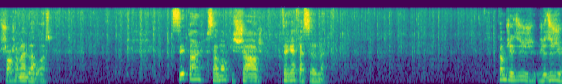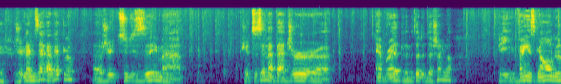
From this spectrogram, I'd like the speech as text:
Chargement de la brosse. C'est un savon qui charge très facilement. Comme j'ai dit, j'ai dit, de la misère avec là. Euh, j'ai utilisé ma, j'ai utilisé ma Badger euh, M-Red, le méthode edition là. Puis 20 secondes, là,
